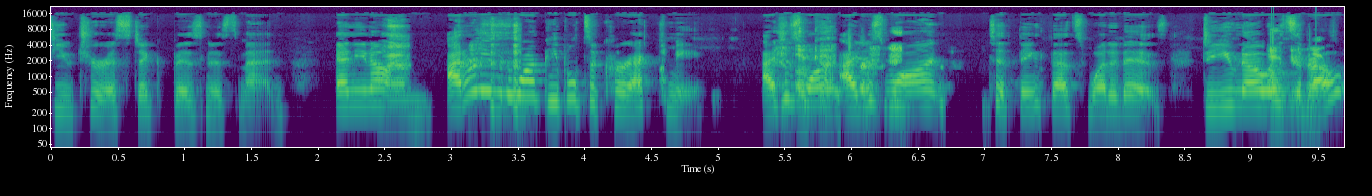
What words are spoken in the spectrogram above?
futuristic businessmen. And you know, um, I don't even want people to correct me. I just okay. want I just want to think that's what it is. Do you know what okay, it's about?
